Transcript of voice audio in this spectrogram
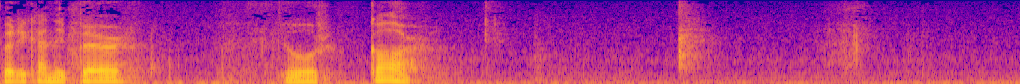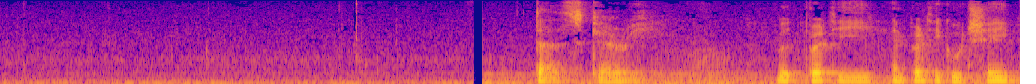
where you can repair your car. That's scary, but pretty in pretty good shape.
